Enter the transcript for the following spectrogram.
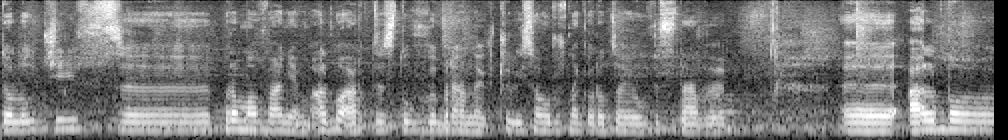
do ludzi z y, promowaniem albo artystów wybranych, czyli są różnego rodzaju wystawy, albo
